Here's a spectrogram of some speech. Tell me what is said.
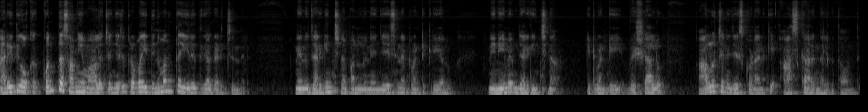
ఆ రీతిగా ఒక కొంత సమయం ఆలోచన చేసి ప్రభు ఈ దినమంతా ఈ రీతిగా గడిచింది. నేను జరిగించిన పనులు నేను చేసినటువంటి క్రియలు నేనేమేమి జరిగించిన ఇటువంటి విషయాలు ఆలోచన చేసుకోవడానికి ఆస్కారం కలుగుతూ ఉంది.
